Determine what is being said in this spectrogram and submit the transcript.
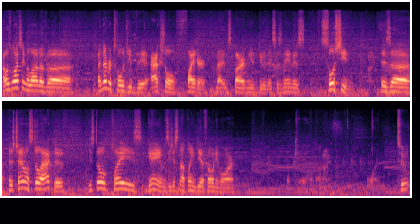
I was watching a lot of, uh, I never told you the actual fighter that inspired me to do this. His name is Soshin. His, uh, his channel is still active. He still plays games, he's just not playing DFO anymore. Okay, hold on. One, two.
